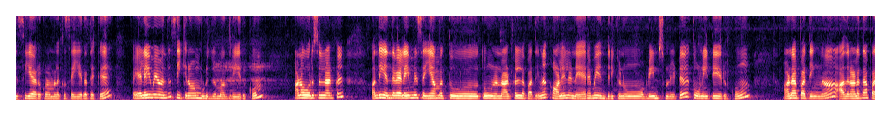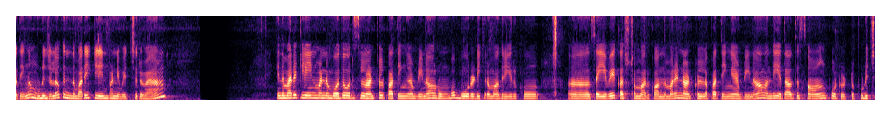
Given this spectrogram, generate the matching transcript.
ஈஸியாக இருக்கும் நம்மளுக்கு செய்கிறதுக்கு வேலையுமே வந்து சீக்கிரமாக முடிஞ்ச மாதிரி இருக்கும். ஆனால் ஒரு சில நாட்கள் வந்து எந்த வேலையுமே செய்யாமல் தூ தூங்கின நாட்களில் பார்த்தீங்கன்னா காலையில் நேரமே எந்திரிக்கணும் அப்படின்னு சொல்லிட்டு தோணிகிட்டே இருக்கும். ஆனால் பார்த்தீங்கன்னா அதனால தான் பார்த்தீங்கன்னா முடிஞ்ச அளவுக்கு இந்த மாதிரி க்ளீன் பண்ணி வச்சுருவேன். இந்த மாதிரி க்ளீன் பண்ணும்போது ஒரு சில நாட்கள் பார்த்தீங்க அப்படின்னா ரொம்ப போர் அடிக்கிற மாதிரி இருக்கும். செய்யவே கஷ்டமாக இருக்கும். அந்த மாதிரி நாட்களில் பார்த்தீங்க அப்படின்னா வந்து ஏதாவது சாங் போட்டுவிட்டு பிடிச்ச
